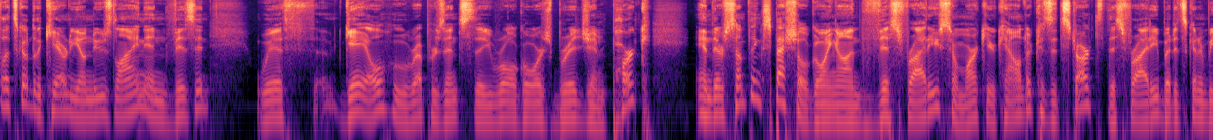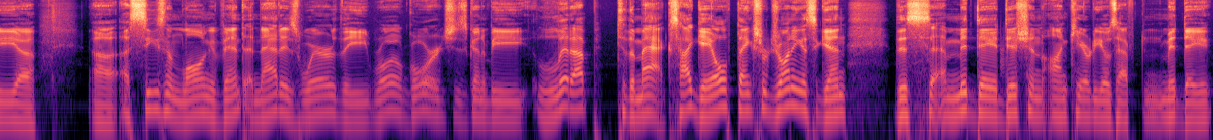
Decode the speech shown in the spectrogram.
Let's go to the KRDO Newsline and visit with Gail, who represents the Royal Gorge Bridge and Park. And there's something special going on this Friday, so mark your calendar because it starts this Friday, but it's going to be uh, uh, a season long event, and that is where the Royal Gorge is going to be lit up to the max. Hi, Gail. Thanks for joining us again. This uh, midday edition on KRDO's after midday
